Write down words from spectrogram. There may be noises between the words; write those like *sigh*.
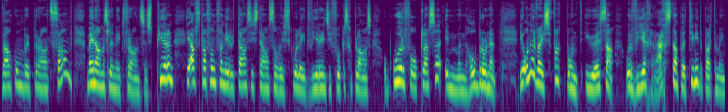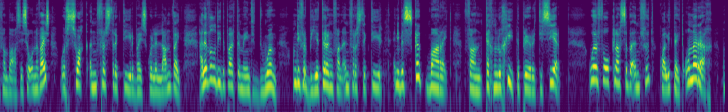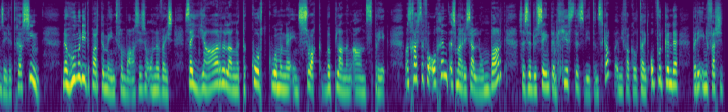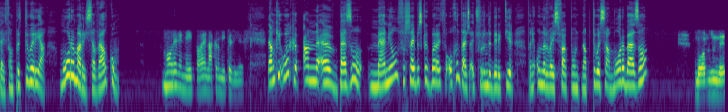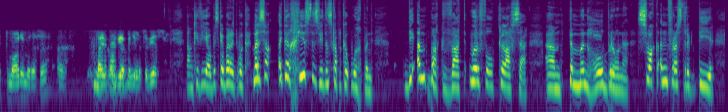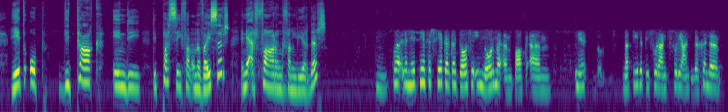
Welkom by Praat Saam. My naam is Lenet Fransis Peren. Die afskaffing van die rotasiestelsel by skole het weer eens die fokus geplaas op oorvol klasse en min hulpbronne. Die onderwysvakbond USA oorweeg regstappe teen die departement van basiese onderwys oor swak infrastruktuur by skole landwyd. Hulle wil die departement dwing om die verbetering van infrastruktuur en die beskikbaarheid van tegnologie te prioritiseer oorvol klasse beïnvloed kwaliteit onderrig. Ons het dit gesien. Nou hoe moet die departement van basiese onderwys sy jarelange tekortkominge en swak beplanning aanspreek? Ons gaste vanoggend is Marisa Lombard. Sy's 'n dosent in geesteswetenskap in die fakulteit opvoedkunde by die Universiteit van Pretoria. Môre Marisa, welkom. Môre net baie lekker om hier te wees. Dankie ook aan uh, Basil Manuel vir sy beskikbaarheid vanoggend. Hy is uitvoerende direkteur van die onderwysvakbond Naptosa. Môre Basil. Môre net, môre Marissa. Uh, bly om weer met julle te wees. Dankie vir jou beskikbaarheid ook. Marissa, uit 'n geesteswetenskaplike oogpunt, die impak wat oorvol klasse, ehm um, te min hulpbronne, swak infrastruktuur het op die taak en die die passie van onderwysers en die ervaring van leerders? Hmm. Wel, net nie verseker dat daar's 'n enorme impak. Ehm um, nee, natuurlik die voorhand voor die hand liggende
